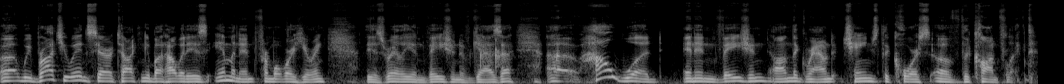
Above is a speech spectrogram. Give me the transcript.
Uh, we brought you in, Sarah, talking about how it is imminent, from what we're hearing, the Israeli invasion of Gaza. Uh, how would an invasion on the ground change the course of the conflict?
